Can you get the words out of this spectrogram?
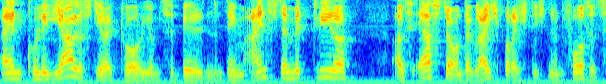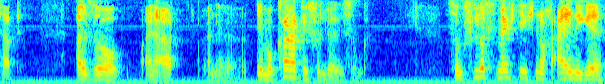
ein kollegiales Direktorium zu bilden, in dem eins der Mitglieder als erster unter Gleichberechtigten einen Vorsitz hat. Also eine Art, eine demokratische Lösung. Zum Schluss möchte ich noch einige,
